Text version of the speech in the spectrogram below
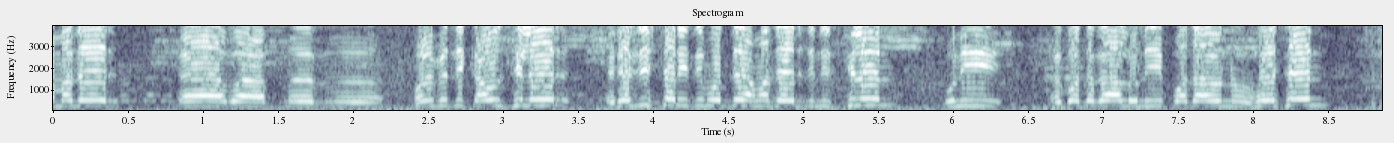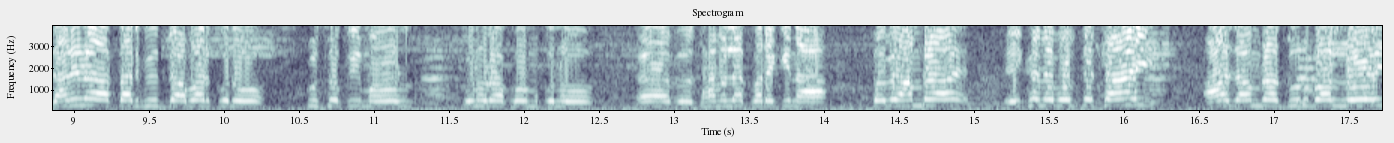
আমাদের হোমিওপ্যাথি কাউন্সিলের রেজিস্ট্রার ইতিমধ্যে আমাদের যিনি ছিলেন, উনি গতকাল উনি পদায়ন হয়েছেন। জানি না তার বিরুদ্ধে আবার কোনো কুচক্রি মহল, কোনো রকম কোনো ঝামেলা করে কিনা। তবে আমরা এখানে বলতে চাই, আজ আমরা দুর্বল নই,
